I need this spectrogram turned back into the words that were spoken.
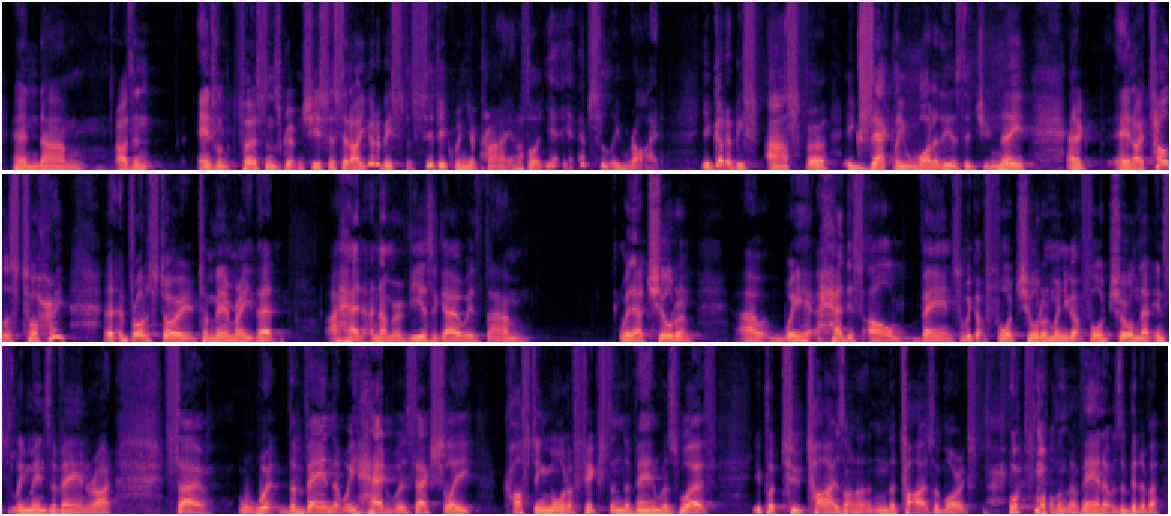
And um, I was in Angela McPherson's group, and she just said, "Oh, you've got to be specific when you pray." And I thought, "Yeah, you're absolutely right. You've got to be asked for exactly what it is that you need." And and I told a story, it brought a story to memory that I had a number of years ago with, um, with our children. Uh, we had this old van. So we got four children. When you got four children, that instantly means a van, right? So the van that we had was actually costing more to fix than the van was worth. You put two tyres on it, and the tyres were more worth more than the van. It was a bit of a,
